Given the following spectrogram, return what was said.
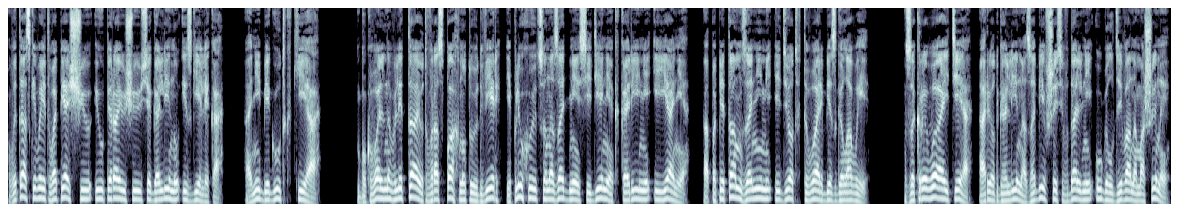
вытаскивает вопящую и упирающуюся Галину из гелика. Они бегут к Киа. Буквально влетают в распахнутую дверь и плюхаются на заднее сиденье к Карине и Яне, а по пятам за ними идет тварь без головы. «Закрывайте!» — орет Галина, забившись в дальний угол дивана машины,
